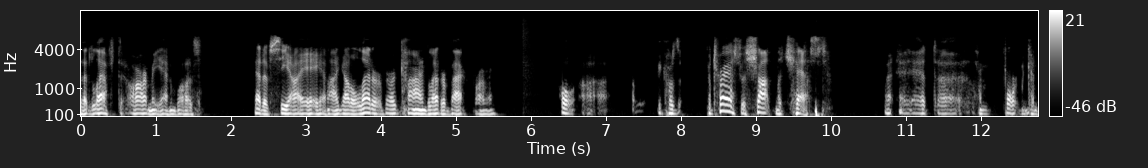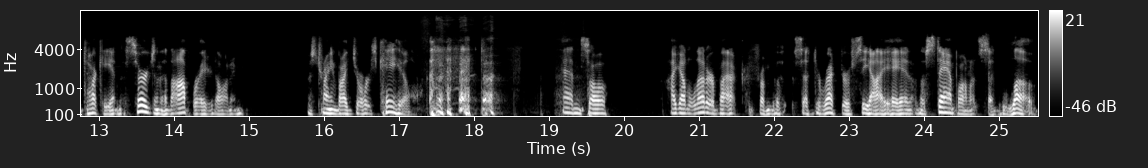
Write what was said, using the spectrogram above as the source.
had left the army and was head of CIA, and I got a letter, a very kind letter back from him. Oh, uh, because Petraeus was shot in the chest at uh, from Fortin, Kentucky, and the surgeon that operated on him was trained by George Cahill. and so I got a letter back from the said director of CIA, and the stamp on it said "Love."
